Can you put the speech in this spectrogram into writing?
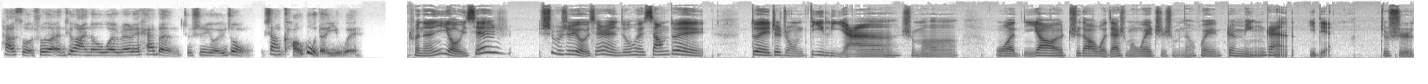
他所说的 until I know what really happened，就是有一种像考古的意味。可能有一些，是不是有一些人就会相对对这种地理啊什么，我要知道我在什么位置什么的会更敏感一点。就是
